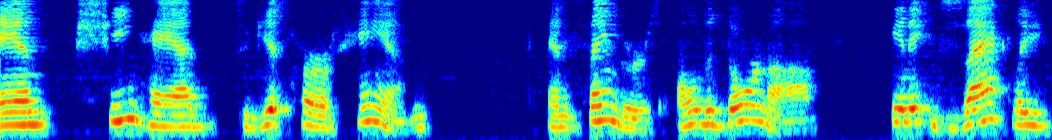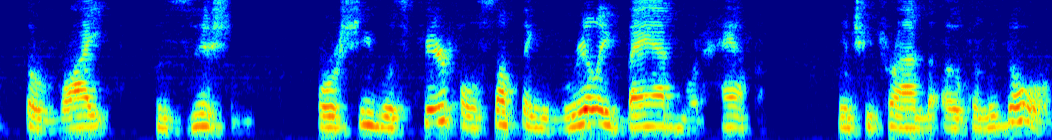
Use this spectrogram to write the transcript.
And she had to get her hand and fingers on the doorknob in exactly the right position, or she was fearful something really bad would happen when she tried to open the door.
